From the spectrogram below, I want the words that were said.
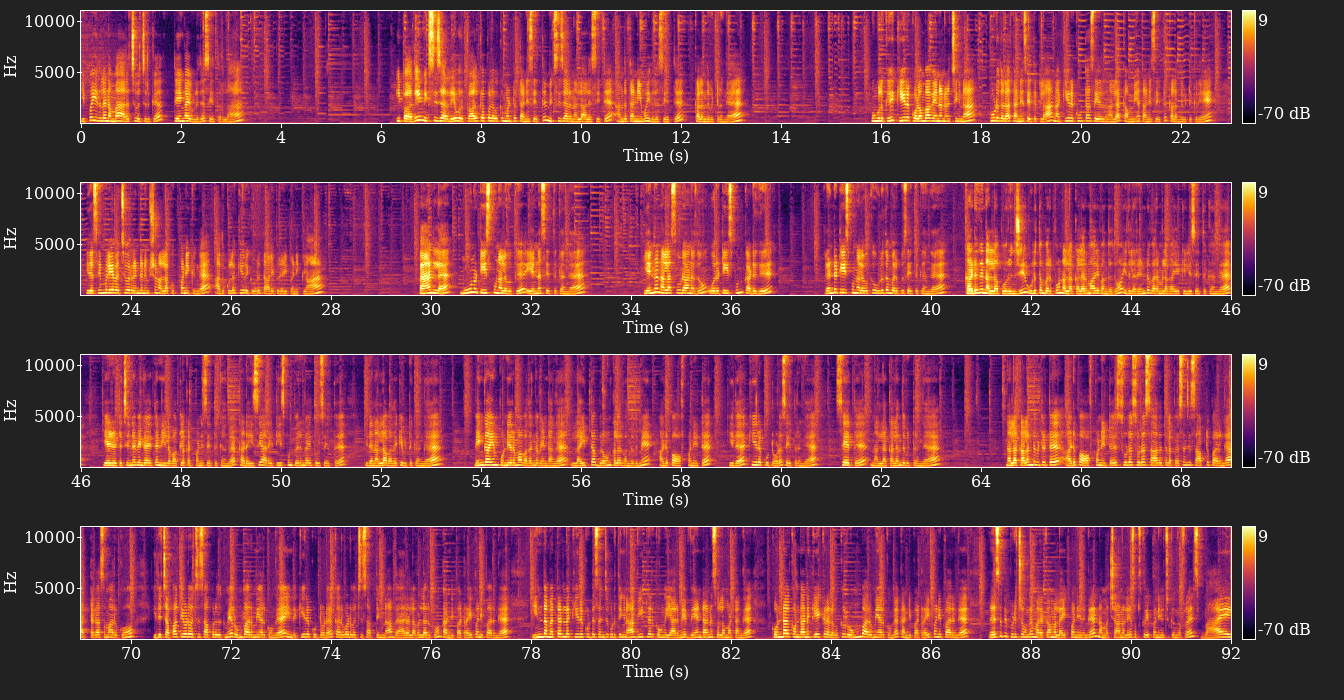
இப்போ இதில் நம்ம அரைச்சி வச்சுருக்க தேங்காய் விழுதை சேர்த்துடலாம். இப்போ அதே மிக்சி ஜார்லேயே ஒரு கால் கப் அளவுக்கு மட்டும் தண்ணி சேர்த்து மிக்சி ஜாரை நல்லா அலசிட்டு அந்த தண்ணியும் இதில் சேர்த்து கலந்து விட்டுருங்க. உங்களுக்கு கீரை குழம்பா வேணும்னு நினச்சிங்கன்னா கூடுதலாக தண்ணி சேர்த்துக்கலாம். நான் கீரை கூட்டாக செய்கிறதுனால கம்மியாக தண்ணி சேர்த்து கலந்து விட்டுக்கிறேன். இதை சிம்மிலேயே வச்சு ஒரு ரெண்டு நிமிஷம் நல்லா குக் பண்ணிக்கோங்க. அதுக்குள்ளே கீரைக்கு ஒரு தாளிப்பு ரெடி பண்ணிக்கலாம். பேனில் மூணு டீஸ்பூன் அளவுக்கு எண்ணெய் சேர்த்துக்கங்க. எண்ணெய் நல்லா சூடானதும் ஒரு டீஸ்பூன் கடுகு ரெண்டு டீஸ்பூன் அளவுக்கு உளுத்தம்பருப்பு சேர்த்துக்கோங்க. கடுகு நல்லா பொரிஞ்சு உளுத்தம்பருப்பும் நல்லா கலர் மாதிரி வந்ததும் இதில் ரெண்டு வரமிளகாயை கிள்ளி சேர்த்துக்கோங்க. ஏழு எட்டு சின்ன வெங்காயத்தை நீல வாக்கில் கட் பண்ணி சேர்த்துக்கோங்க. கடைசியாக அரை டீஸ்பூன் பெருங்காயத்தூள் சேர்த்து இதை நல்லா வதக்கி விட்டுக்கோங்க. வெங்காயம் பொன்னிறமாக வதங்க வேண்டாங்க. லைட்டாக ப்ரௌன் கலர் வந்ததுமே அடுப்பை ஆஃப் பண்ணிவிட்டு இதை கீரை கூட்டோடு சேர்த்துருங்க. சேர்த்து நல்லா கலந்து விட்டுருங்க. நல்லா கலந்து விட்டுட்டு அடுப்பை ஆஃப் பண்ணிவிட்டு சுட சுட சாதத்தில் பிசைஞ்சு சாப்பிட்டு பாருங்கள் அட்டகாசமாக இருக்கும். இது சப்பாத்தியோடு வச்சு சாப்பிட்றதுக்குமே ரொம்ப அருமையாக இருக்குங்க. இந்த கீரை கூட்டோட கருவாடு வச்சு சாப்பிட்டிங்கன்னா வேறு லெவலில் இருக்கும். கண்டிப்பாக ட்ரை பண்ணி பாருங்கள் இந்த மெத்தடில் கீரை கூட்டு செஞ்சு கொடுத்தீங்கன்னா வீட்டில் இருக்கவங்க யாருமே வேண்டான்னு சொல்ல மாட்டாங்க. கொண்டா கொண்டான்னு கேட்குற அளவுக்கு ரொம்ப அருமையாக இருக்குங்க. கண்டிப்பாக ட்ரை பண்ணி பாருங்கள் ரெசிபி பிடிச்சவங்க மறக்காமல் லைக் பண்ணிடுங்க நம்ம சேனலையும் சப்ஸ்கிரைப் பண்ணி வச்சுக்கோங்க ஃப்ரெண்ட்ஸ் பாய்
